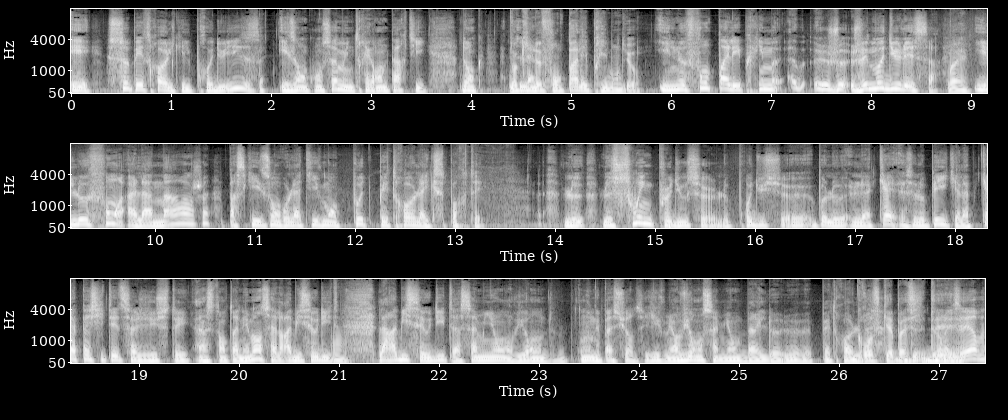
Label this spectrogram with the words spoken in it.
Et ce pétrole qu'ils produisent, ils en consomment une très grande partie. Donc, Donc ils ne font pas les prix mondiaux. Ils ne font pas les prix. Je, je vais moduler ça. Ouais. Ils le font à la marge parce qu'ils ont relativement peu de pétrole à exporter. Le, le, swing producer, le, producer le, la, le, pays qui a la capacité de s'ajuster instantanément, c'est l'Arabie Saoudite. Mmh. L'Arabie Saoudite a 5 millions environ, de, on n'est pas sûr de ces chiffres, mais environ 5 millions de barils de, de pétrole. Grosse capacité. De, de réserve.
